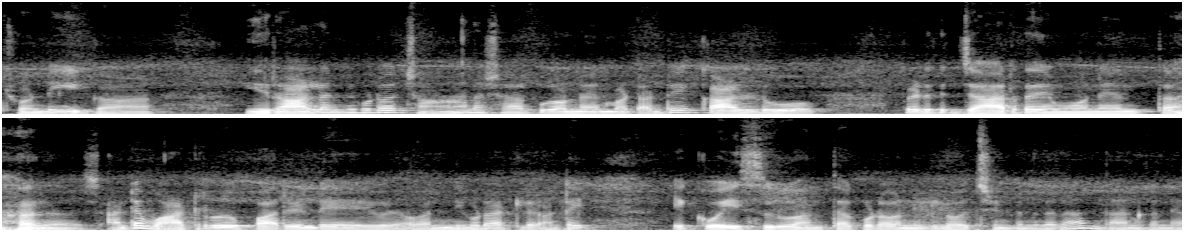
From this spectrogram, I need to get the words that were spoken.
చూడండి ఇక ఈ రాళ్ళన్నీ కూడా చాలా షార్ప్గా ఉన్నాయన్నమాట. అంటే కాళ్ళు పెడితే జారుతాయేమో అనేంత అంటే వాటర్ పారిండే అవన్నీ కూడా అట్లే అంటే ఎక్కువ ఇసుగు అంతా కూడా నీళ్ళు వచ్చి ఉంటుంది కదా దానికన్నా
